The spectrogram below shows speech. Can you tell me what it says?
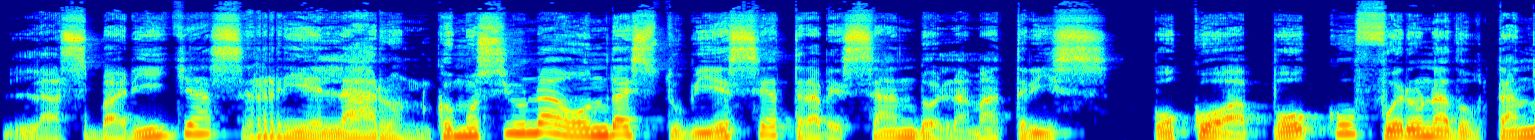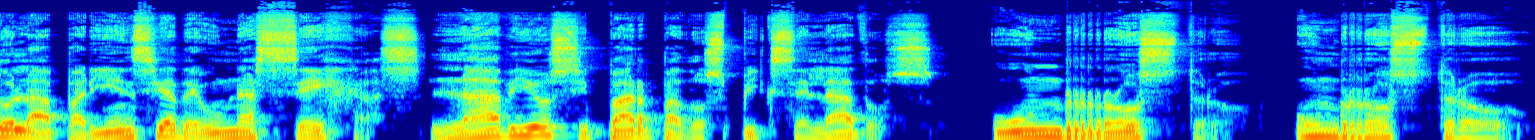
Las varillas rielaron como si una onda estuviese atravesando la matriz. Poco a poco fueron adoptando la apariencia de unas cejas, labios y párpados pixelados. Un rostro, un rostro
